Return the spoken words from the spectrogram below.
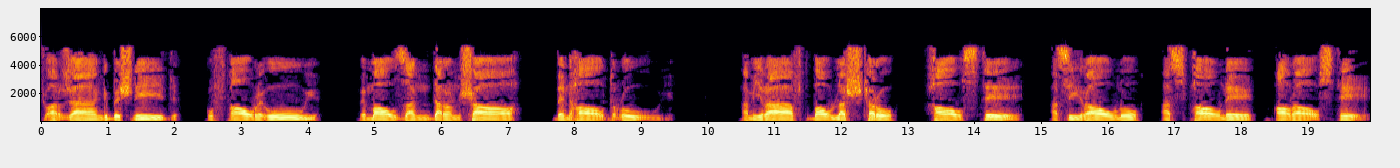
چو ارژنگ بشنید گفتار اوی به مازندران شاه بنهاد روی. همی رفت با لشکر و خواسته اسیران و اسپان آراسته.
